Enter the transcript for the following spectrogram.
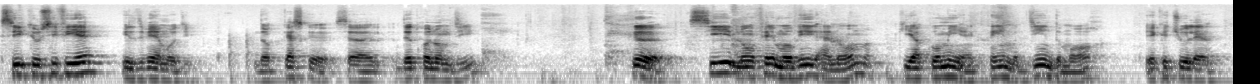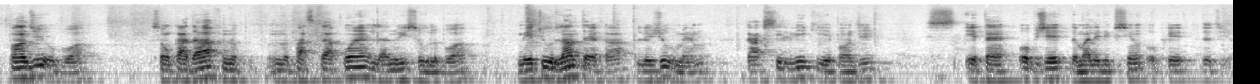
Si crucifié, il devient maudit. Donc, qu'est-ce que Deutéronome dit? Que si l'on fait mourir un homme qui a commis un crime digne de mort et que tu l'as pendu au bois, son cadavre ne, passera point la nuit sur le bois, mais tu l'enterreras le jour même, car celui qui est pendu est un objet de malédiction auprès de Dieu.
